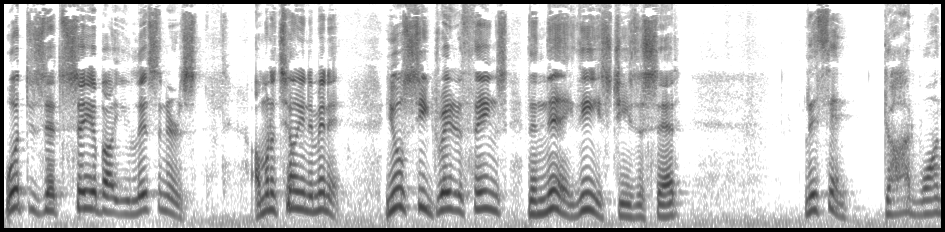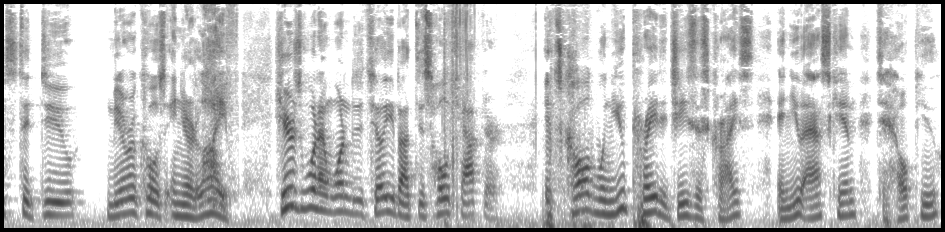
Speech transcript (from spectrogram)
What does that say about you, listeners? I'm going to tell you in a minute. You'll see greater things than these, Jesus said. Listen, God wants to do miracles in your life. Here's what I wanted to tell you about this whole chapter. It's called when you pray to Jesus Christ and you ask Him to help you,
